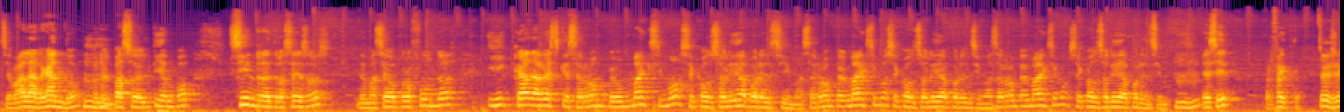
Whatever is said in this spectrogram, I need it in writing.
se va alargando con Ujú. el paso del tiempo sin retrocesos demasiado profundos y cada vez que se rompe un máximo se consolida por encima. Se rompe el máximo, se consolida por encima. Se rompe el máximo, se consolida por encima. Ujú. Es decir, perfecto. Sí, sí.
